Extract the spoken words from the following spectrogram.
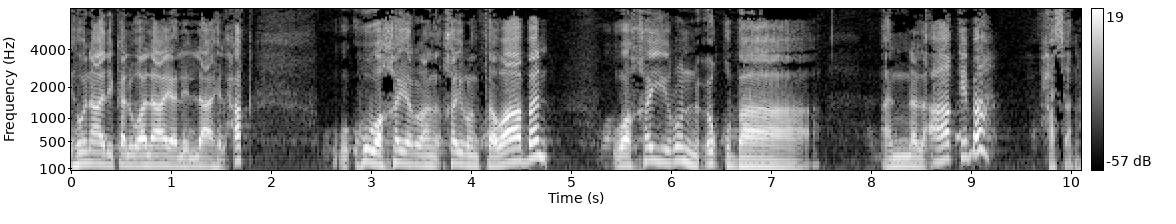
هنالك الولاية لله الحق هو خير خير ثوابا وخير عقبا. أن العاقبة حسنة.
